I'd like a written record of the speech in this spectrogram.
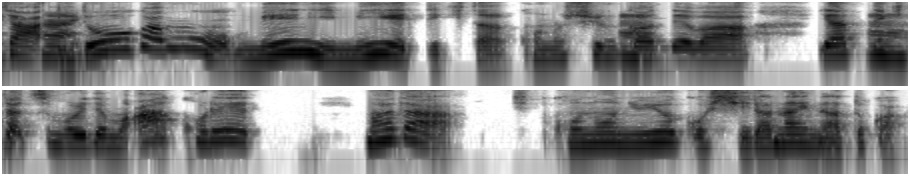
じゃあ移動がもう目に見えてきたこの瞬間では、やってきたつもりでも、あ、これ、まだこのニューヨークを知らないなとか、ん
